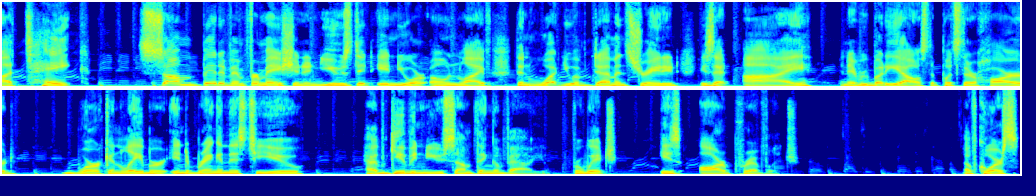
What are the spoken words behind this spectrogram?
a take, some bit of information and used it in your own life, then what you have demonstrated is that I and everybody else that puts their hard work and labor into bringing this to you have given you something of value, for which is our privilege. Of course,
